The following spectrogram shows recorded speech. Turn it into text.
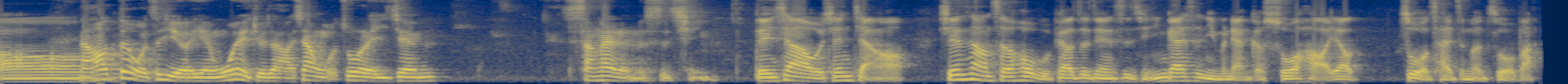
哦。然后对我自己而言，我也觉得好像我做了一件伤害人的事情。等一下，我先讲哦，先上车后补票这件事情，应该是你们两个说好要做才这么做吧？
